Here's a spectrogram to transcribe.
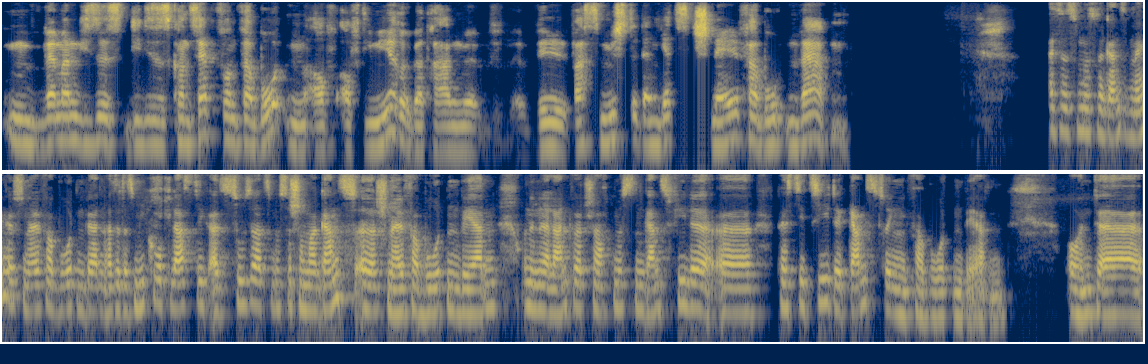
wenn man dieses, die, dieses Konzept von Verboten auf, auf die Meere übertragen will, was müsste denn jetzt schnell verboten werden? Also es muss eine ganze Menge schnell verboten werden. Also das Mikroplastik als Zusatz müsste schon mal ganz äh, schnell verboten werden. Und in der Landwirtschaft müssten ganz viele äh, Pestizide ganz dringend verboten werden. Und äh,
